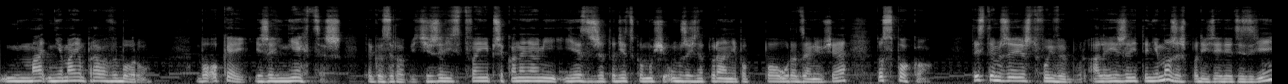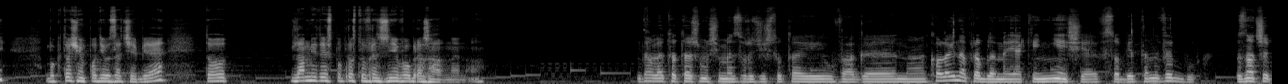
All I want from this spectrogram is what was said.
ma, nie mają prawa wyboru. Bo okej, okay, jeżeli nie chcesz tego zrobić, jeżeli z twoimi przekonaniami jest, że to dziecko musi umrzeć naturalnie po, po urodzeniu się, to spoko. Ty z tym żyjesz twój wybór, ale jeżeli ty nie możesz podjąć tej decyzji, bo ktoś ją podjął za ciebie, to dla mnie to jest po prostu wręcz niewyobrażalne. No. no ale to też musimy zwrócić tutaj uwagę na kolejne problemy, jakie niesie w sobie ten wybór. To znaczy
